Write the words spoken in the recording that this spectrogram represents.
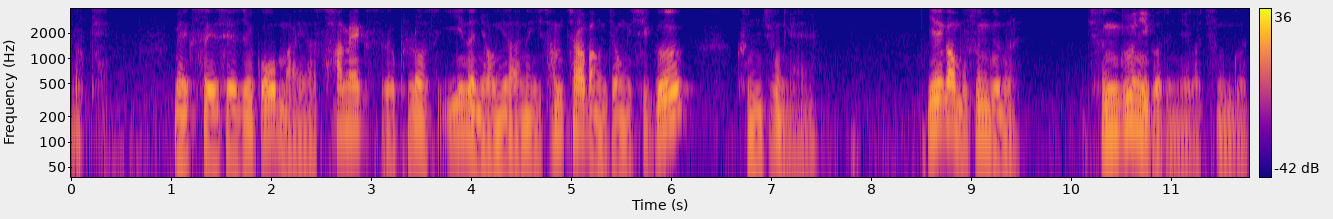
이렇게 x의 세제곱 마이너스 3x 플러스 2는 0이라는 이 3차 방정식의 근 중에 얘가 무슨 근을? 중근이거든 얘가 중근.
